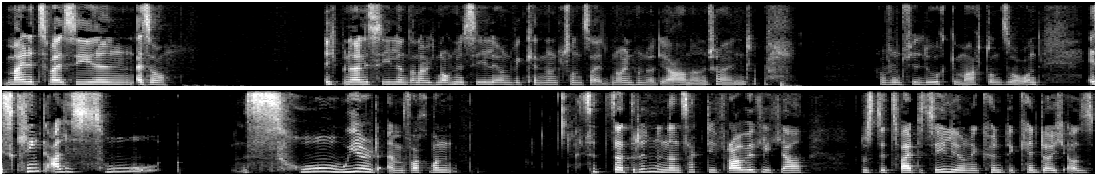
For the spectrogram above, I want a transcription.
meine zwei Seelen, also ich bin eine Seele und dann habe ich noch eine Seele und wir kennen uns schon seit 900 Jahren anscheinend. haben schon viel durchgemacht und so und es klingt alles so so weird einfach. Man sitzt da drin und dann sagt die Frau wirklich, ja, du bist die zweite Seele und ihr, könnt, ihr kennt euch aus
